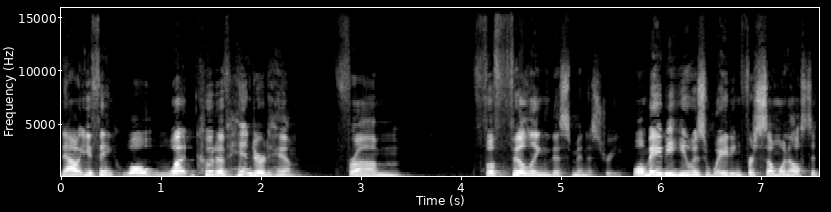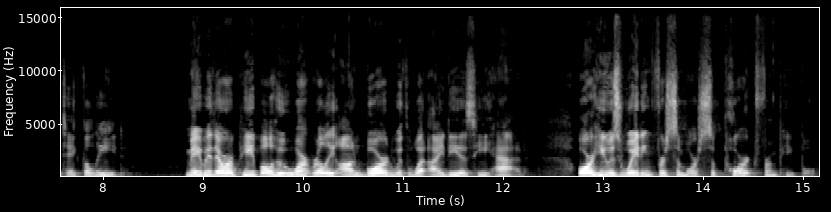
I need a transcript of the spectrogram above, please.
Now, you think, well, what could have hindered him from fulfilling this ministry? Well, maybe he was waiting for someone else to take the lead. Maybe there were people who weren't really on board with what ideas he had. Or he was waiting for some more support from people.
